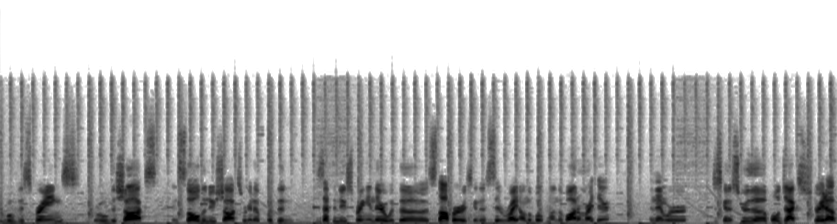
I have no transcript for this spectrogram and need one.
remove the springs, remove the shocks, install the new shocks. We're gonna put the set the new spring in there with the stopper. It's gonna sit right on the on the bottom right there, and then we're just gonna screw the pole jacks straight up.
